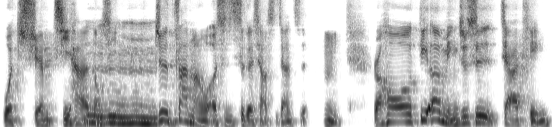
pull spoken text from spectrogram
我选其他的东西，就是占满我二十四个小时这样子。嗯，然后第二名就是家庭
